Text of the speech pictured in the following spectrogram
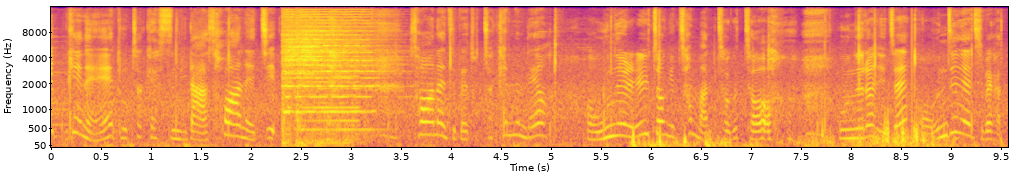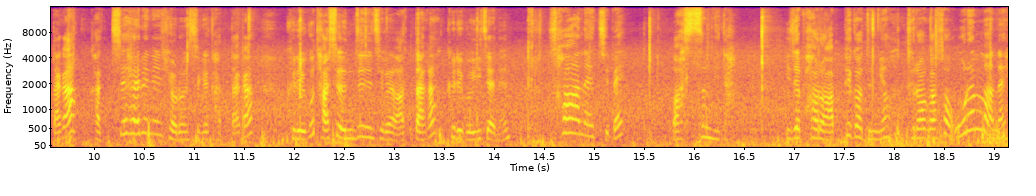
해핀에 도착했습니다. 서한의 집. 서한의 집에 도착했는데요. 어, 오늘 일정이 참 많죠, 그쵸? 오늘은 이제 어, 은진이 집에 갔다가 같이 혜린이 결혼식에 갔다가 그리고 다시 은진이 집에 왔다가 그리고 이제는 서한의 집에 왔습니다. 이제 바로 앞이거든요. 들어가서 오랜만에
